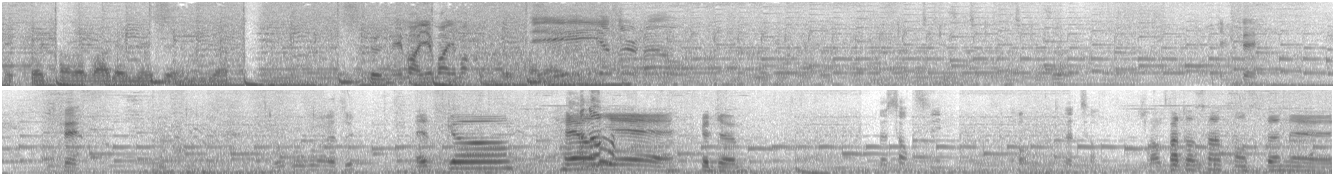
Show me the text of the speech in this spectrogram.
c'est quoi que s'en va vers le mid de New York? Il est mort, il est mort, il est mort. Et yes sir, Let's go! Hell Ah yeah! Good job. Le sorti? C'est trop. Le sorti. Fais attention à ton stun. Euh...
